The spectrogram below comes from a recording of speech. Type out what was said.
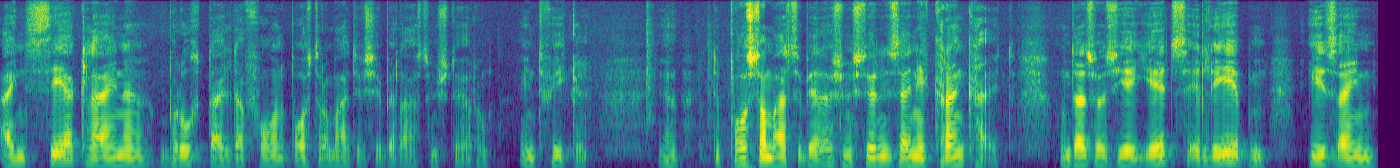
ein sehr kleiner Bruchteil davon posttraumatische Belastungsstörung entwickeln. Ja, die posttraumatische Belastungsstörung ist eine Krankheit. Und das, was wir jetzt erleben, ist ein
